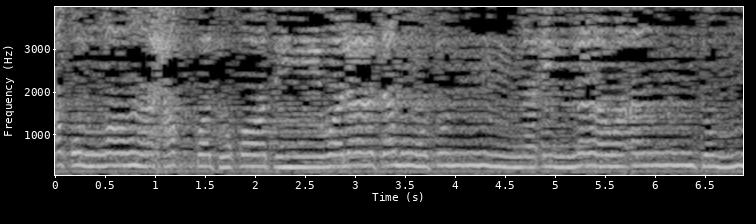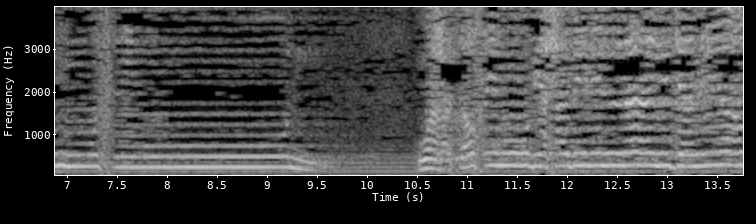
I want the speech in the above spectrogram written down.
آمنوا اتقوا الله حق تقاته ولا تموتن إلا وأنتم مسلمون. واعتصموا بحبل الله جميعا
